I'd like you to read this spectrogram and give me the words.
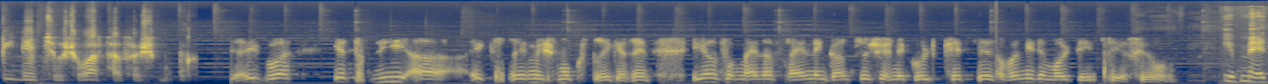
bin nicht so scharf auf den Schmuck. Ich war jetzt nie eine extreme Schmuckträgerin. Ich habe von meiner Freundin ganz eine schöne Goldkette, aber nicht einmal die ziehe ich um. Ich habe mein,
